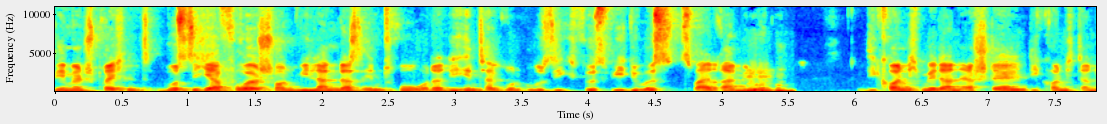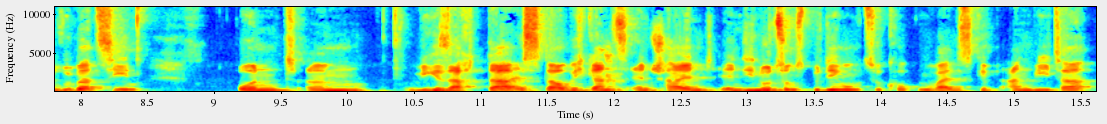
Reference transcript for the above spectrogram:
dementsprechend, wusste ich ja vorher schon, wie lang das Intro oder die Hintergrundmusik fürs Video ist, zwei, drei mhm. Minuten. Mhm. Die konnte ich mir dann erstellen, die konnte ich dann rüberziehen. Und ähm, wie gesagt, da ist, glaube ich, ganz entscheidend, in die Nutzungsbedingungen zu gucken, weil es gibt Anbieter,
